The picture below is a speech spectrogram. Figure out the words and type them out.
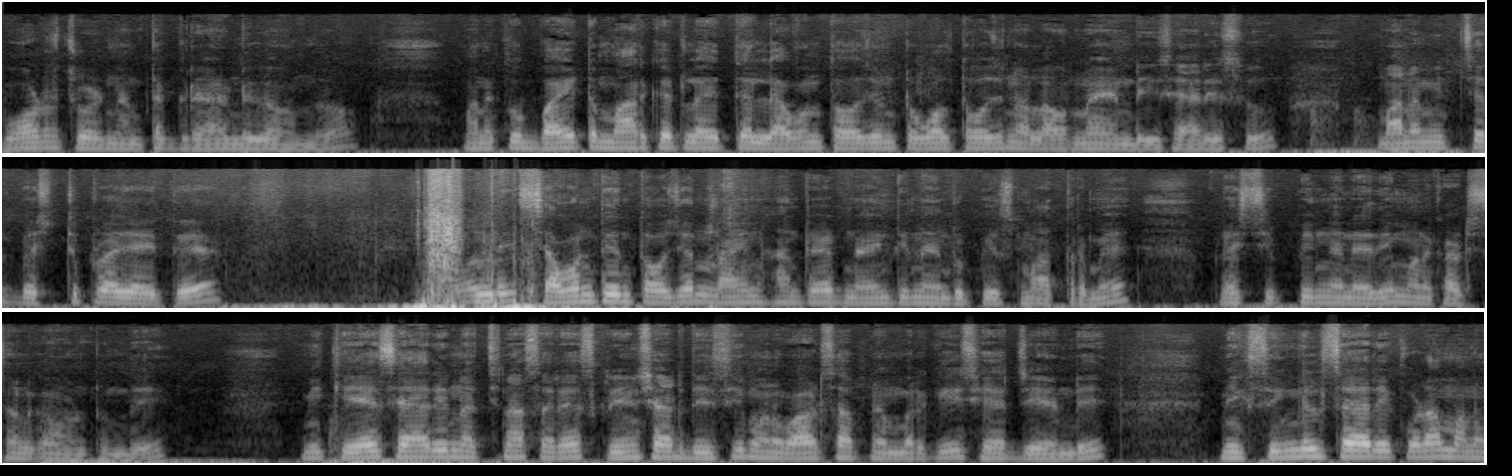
బోర్డర్ చూడండి ఎంత గ్రాండ్గా ఉందో. మనకు బయట మార్కెట్లో అయితే లెవెన్ థౌజండ్ ట్వెల్వ్ థౌజండ్ అలా ఉన్నాయండి ఈ శారీస్ మనం ఇచ్చే బెస్ట్ ప్రైస్ అయితే only seventeen thousand nine hundred ninety nine rupees మాత్రమే. ప్లస్ షిప్పింగ్ అనేది మనకు అడిషనల్గా ఉంటుంది. మీకు ఏ శారీ నచ్చినా సరే స్క్రీన్ షాట్ తీసి మన వాట్సాప్ నెంబర్కి షేర్ చేయండి. మీకు సింగిల్ శారీ కూడా మనం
